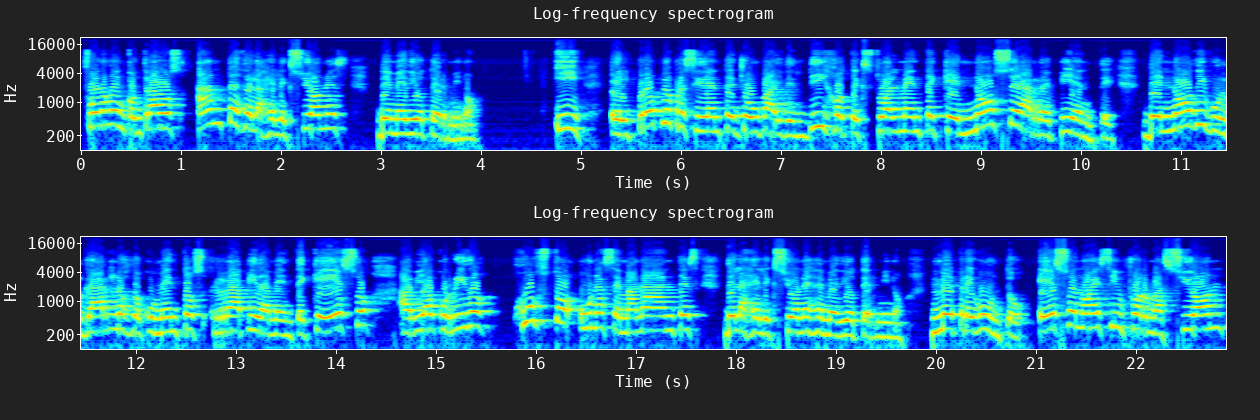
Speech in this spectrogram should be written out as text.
Fueron encontrados antes de las elecciones de medio término. Y el propio presidente Joe Biden dijo textualmente que no se arrepiente de no divulgar los documentos rápidamente, que eso había ocurrido justo una semana antes de las elecciones de medio término. Me pregunto, ¿eso no es información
